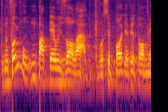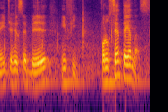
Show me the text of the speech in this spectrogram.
que não foi um, papel isolado que você pode eventualmente receber, enfim, foram centenas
